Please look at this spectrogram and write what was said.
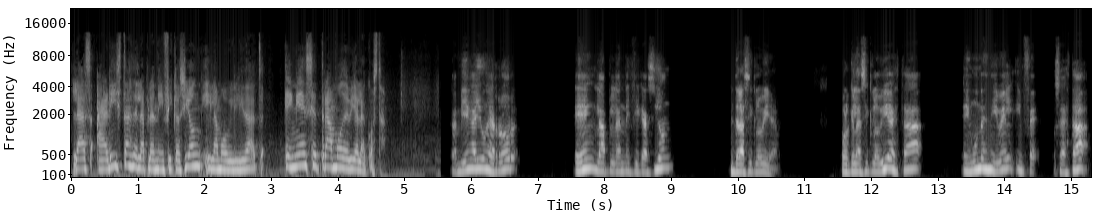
las aristas de la planificación y la movilidad en ese tramo de Vía la Costa. También hay un error en la planificación de la ciclovía, porque la ciclovía está en un desnivel, o sea, está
